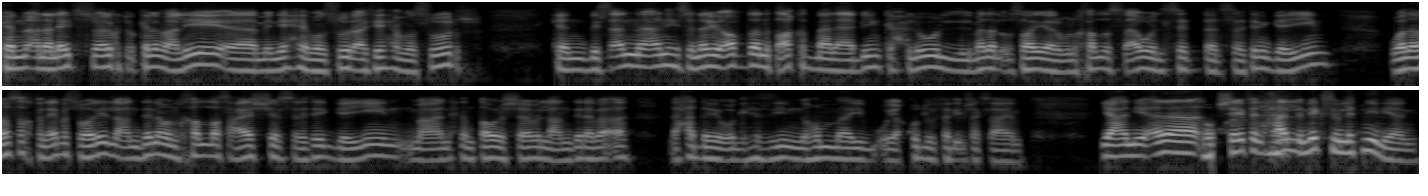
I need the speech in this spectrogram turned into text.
كان أنا لقيت السؤال اللي كنت بتكلم عليه آه، من يحيى منصور at يحيى منصور. كان بيسألنا أنهي سيناريو أفضل نتعاقد مع لاعبين كحلول للمدى القصير ونخلص في أول ستة السنتين الجايين ولا نثق في اللعيبه الصغيرين اللي عندنا ونخلص عاشر السنتين الجايين مع إن إحنا نطور الشباب اللي عندنا بقى لحد ما يبقوا جاهزين إن هم يبقوا يقودوا الفريق بشكل عام. يعني أنا شايف الحل mix من الاثنين يعني.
